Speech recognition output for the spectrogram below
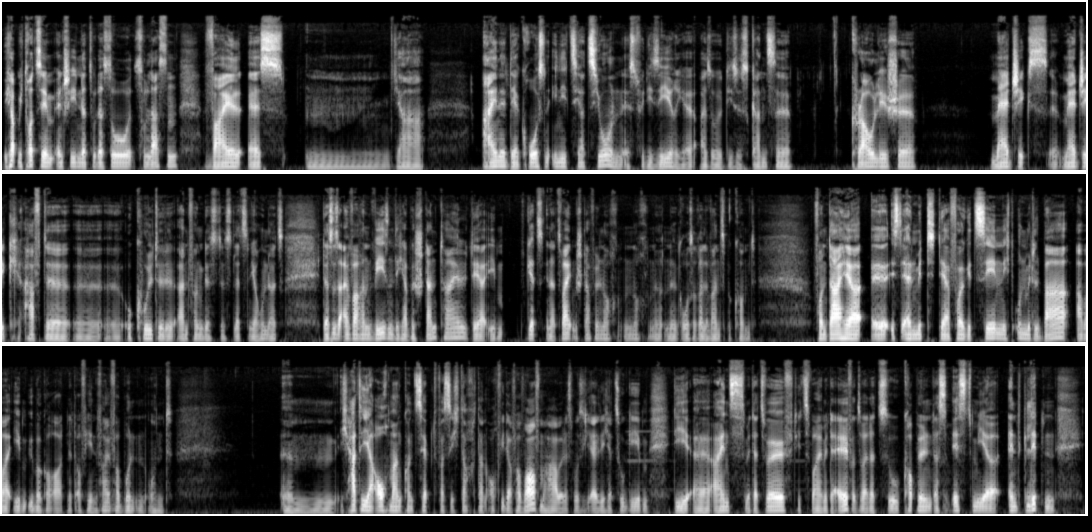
Ich habe mich trotzdem entschieden dazu, das so zu lassen, weil es mh, mm, ja eine der großen Initiationen ist für die Serie. Also dieses ganze Crowlische, Magics, äh, Magic-hafte, äh, okkulte Anfang des, des letzten Jahrhunderts. Das ist einfach ein wesentlicher Bestandteil, der eben jetzt in der zweiten Staffel noch, noch eine, eine große Relevanz bekommt. Von daher äh, ist er mit der Folge 10 nicht unmittelbar, aber eben übergeordnet auf jeden Fall verbunden und ähm, ich hatte ja auch mal ein Konzept, was ich doch dann auch wieder verworfen habe, das muss ich ehrlich ja zugeben, die äh, 1 mit der 12, die 2 mit der 11 und so weiter zu koppeln, das mhm. ist mir entglitten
